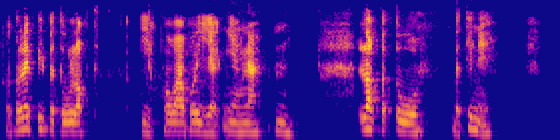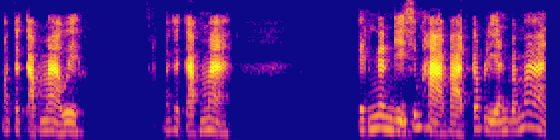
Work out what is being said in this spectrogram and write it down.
ก็ก็เลยปิดประตูล็อกอีกเพราะว่าบ่อยากเอียงนะอืมล็อกประตูแบบที่นี่มันก็กลับมาเว้ยมันก็กลับมา เป็นเงินยี่สิบห้าบาทกับเหรียญประมาณ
